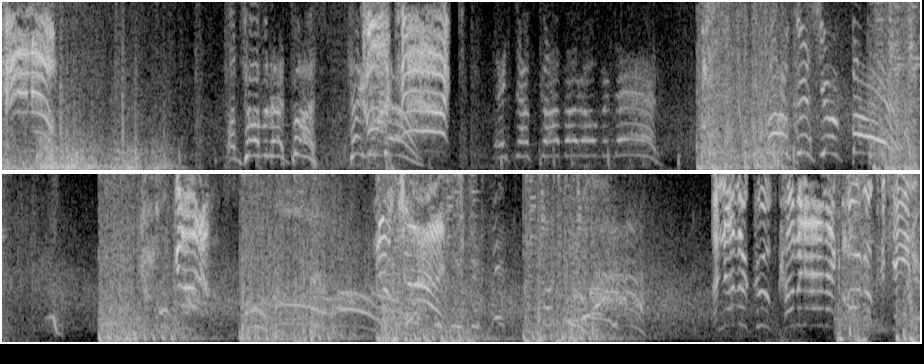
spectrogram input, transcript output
Heading out! On top of that bus! Take him down! Contact! It's a cover over there! Focus your fire! Got him! Neutralized! Another group coming out of that cargo container!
